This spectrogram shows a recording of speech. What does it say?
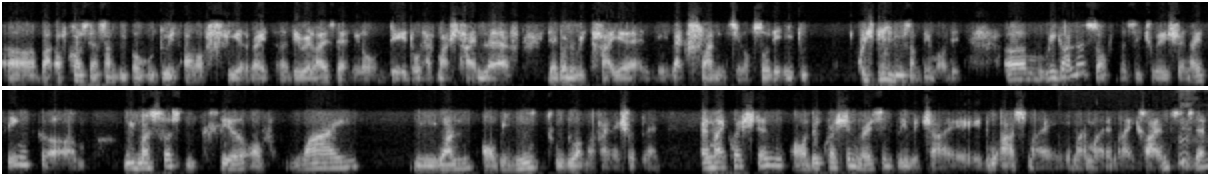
Uh, but of course, there are some people who do it out of fear, right? Uh, they realize that you know they don't have much time left. They're going to retire and they lack funds, you know, so they need to quickly do something about it. Um, regardless of the situation, I think um, we must first be clear of why we want or we need to do up a financial plan. And my question, or the question very simply, which I do ask my, my, my, my clients, mm-hmm. is that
